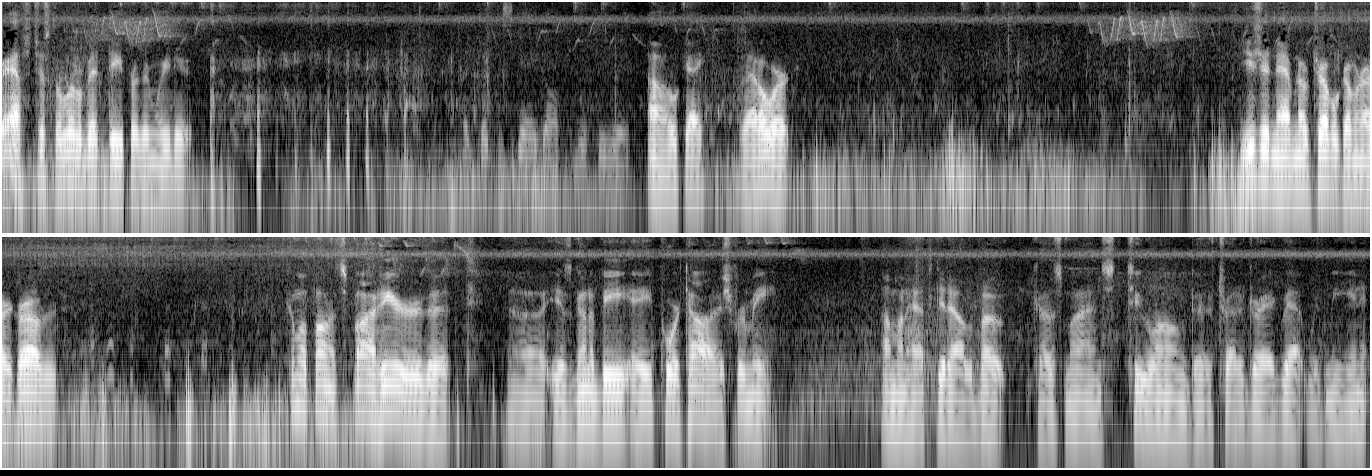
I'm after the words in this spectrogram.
Draft's just a little bit deeper than we do. oh, okay. That'll work. You shouldn't have no trouble coming right across it. Come up on a spot here that uh, is going to be a portage for me. I'm going to have to get out of the boat because mine's too long to try to drag that with me in it.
